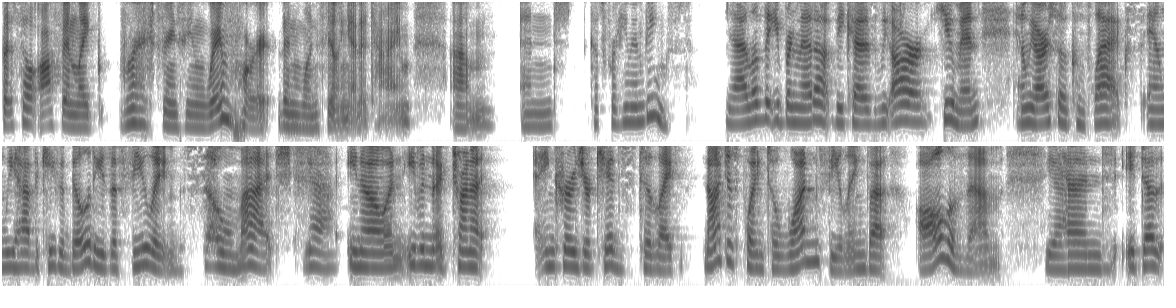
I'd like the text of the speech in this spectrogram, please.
But so often like we're experiencing way more than one feeling at a time. Um, and because we're human beings. Yeah, I love that you bring that up because we are human and we are so complex and we have the capabilities of feeling so much. Yeah. You know, and even like trying to encourage your kids to like not just point to one feeling, but all of them. Yeah. And it does,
